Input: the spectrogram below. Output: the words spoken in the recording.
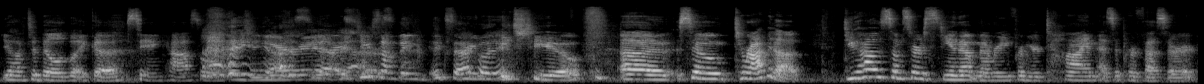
You'll have to build like a sandcastle, engineer yes, it, or yes. do something Exactly. bring the beach to you. Uh, so to wrap it up, do you have some sort of standout memory from your time as a professor,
